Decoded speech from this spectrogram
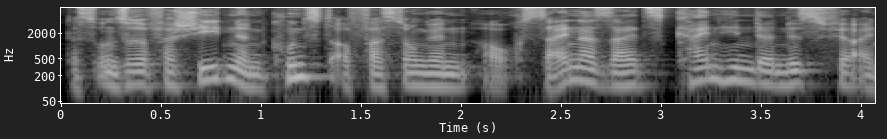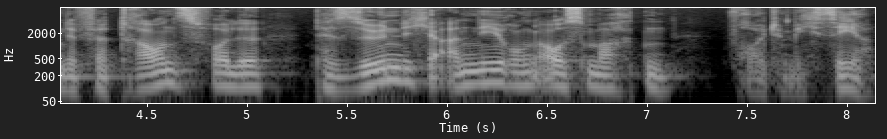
Dass unsere verschiedenen Kunstauffassungen auch seinerseits kein Hindernis für eine vertrauensvolle, persönliche Annäherung ausmachten, freute mich sehr.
